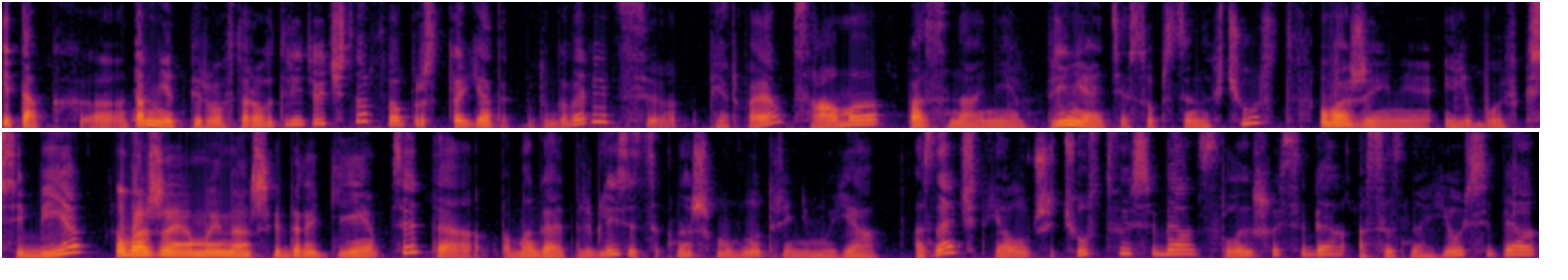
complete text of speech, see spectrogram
Итак, э, там нет первого, второго, третьего, четвертого, просто я так буду говорить. Первое – самопознание, принятие собственных чувств, уважение и любовь к себе, уважаемые наши дорогие. Все это помогает приблизиться к нашему внутреннему «я». А значит, я лучше чувствую себя, слышу себя, осознаю себя,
